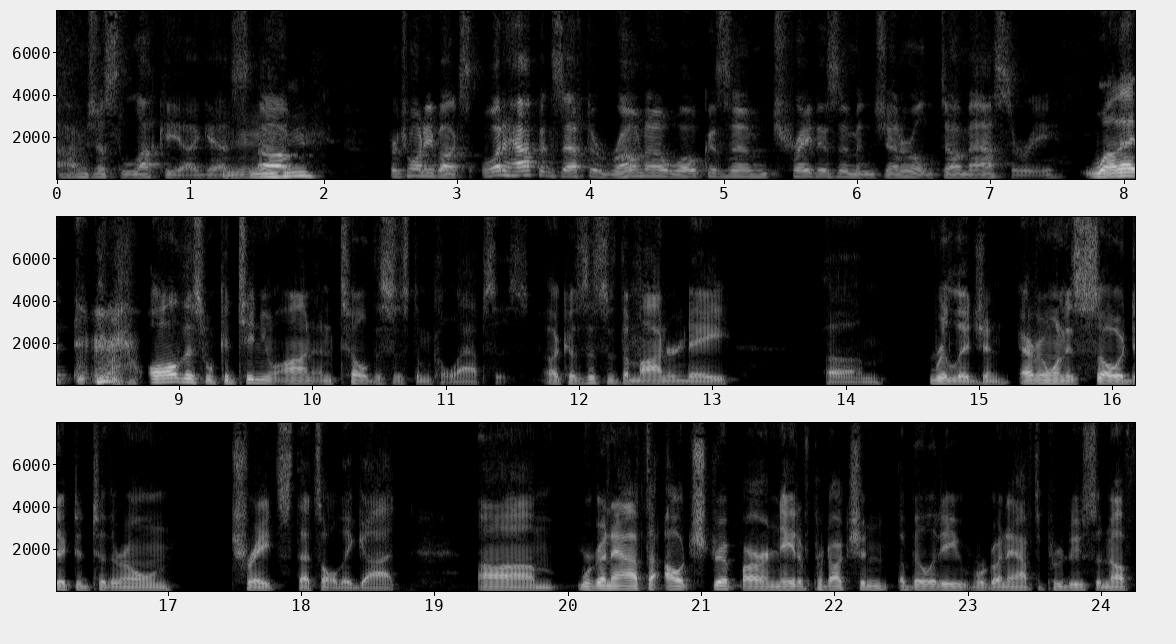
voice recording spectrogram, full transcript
I'm just lucky, I guess. Mm-hmm. Um, for 20 bucks. What happens after Rona, wokeism, tradeism, and general dumbassery? Well, that all this will continue on until the system collapses because uh, this is the modern day um, religion. Everyone is so addicted to their own traits. That's all they got. Um, we're going to have to outstrip our native production ability. We're going to have to produce enough.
